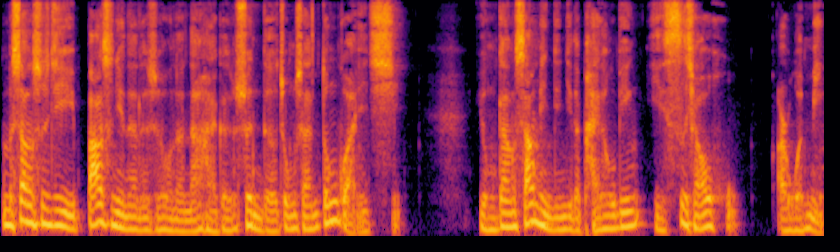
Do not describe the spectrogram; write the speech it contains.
那么上世纪八十年代的时候呢，南海跟顺德、中山、东莞一起，勇当商品经济的排头兵，以四小虎而闻名。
